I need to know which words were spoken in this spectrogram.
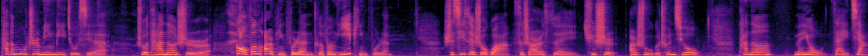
她的墓志铭里就写。说她呢是诰封二品夫人，特封一品夫人。十七岁守寡，四十二岁去世，二十五个春秋。她呢没有再嫁。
